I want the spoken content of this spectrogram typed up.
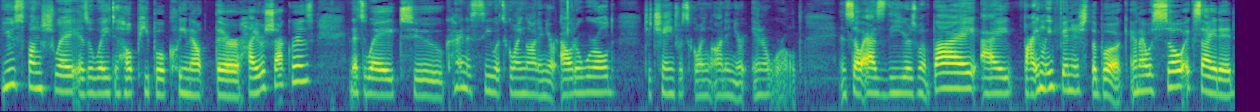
use feng shui as a way to help people clean out their higher chakras. And it's a way to kind of see what's going on in your outer world to change what's going on in your inner world. And so as the years went by, I finally finished the book. And I was so excited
